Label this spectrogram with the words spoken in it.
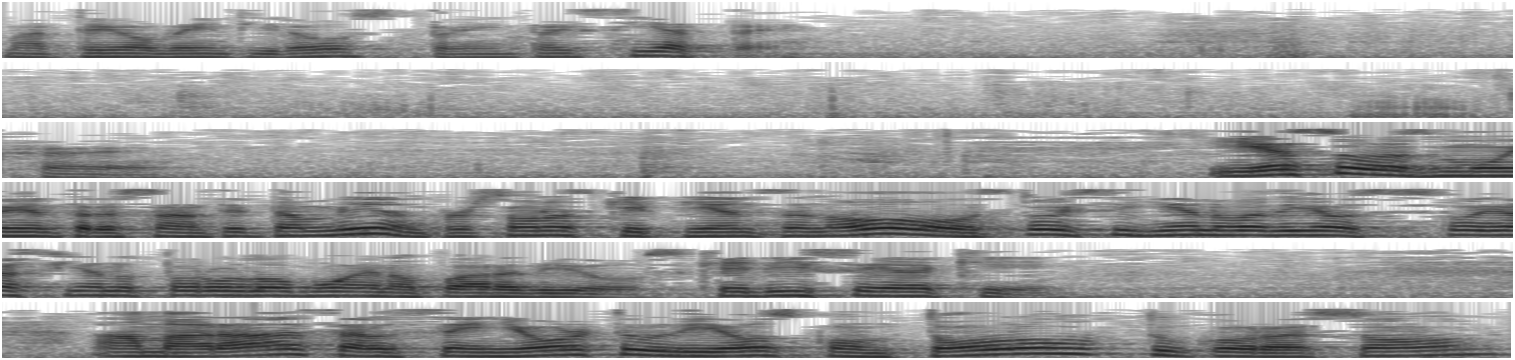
Mateo 22, 37. Okay. Y eso es muy interesante también. Personas que piensan, oh, estoy siguiendo a Dios, estoy haciendo todo lo bueno para Dios. ¿Qué dice aquí? Amarás al Señor tu Dios con todo tu corazón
